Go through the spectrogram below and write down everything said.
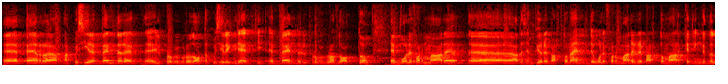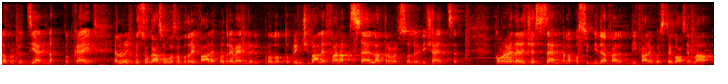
eh, per acquisire e vendere eh, il proprio prodotto, acquisire clienti e vendere il proprio prodotto e vuole formare eh, ad esempio il reparto vendite, vuole formare il reparto marketing della propria azienda, ok? E allora in questo caso cosa potrei fare? Potrei vendere il prodotto principale e fare upsell attraverso le licenze. Come vedete c'è sempre la possibilità di fare queste cose, ma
